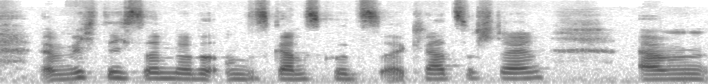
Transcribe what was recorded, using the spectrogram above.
wichtig sind, um das ganz kurz äh, klarzustellen. Ähm,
